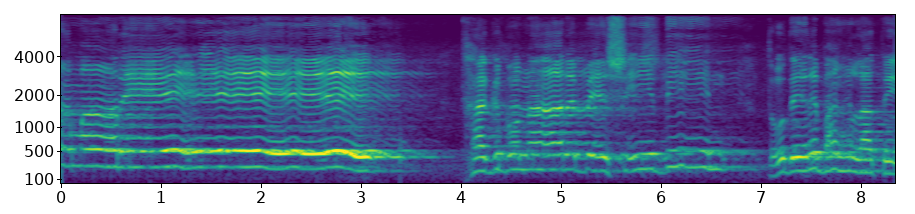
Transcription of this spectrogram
আমারে। থাকব না আর বেশি দিন তোদের বাংলাতে।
